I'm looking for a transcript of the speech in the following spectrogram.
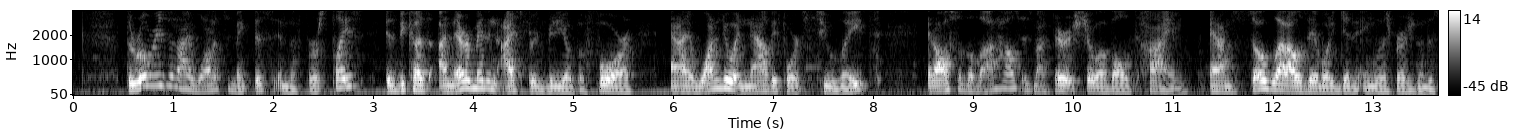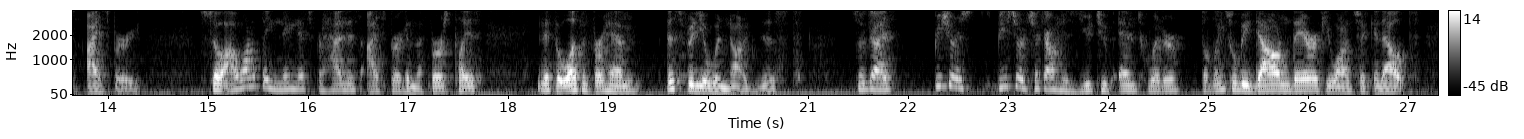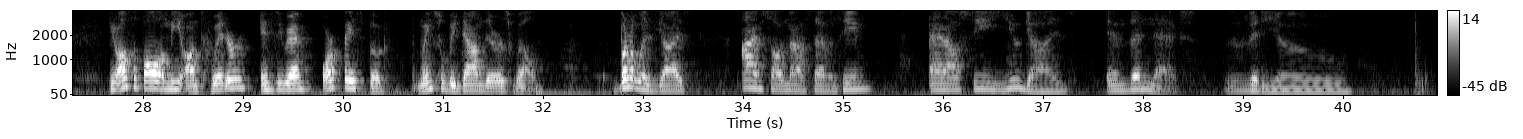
The real reason I wanted to make this in the first place is because I never made an iceberg video before, and I want to do it now before it's too late. And also, The Loud House is my favorite show of all time, and I'm so glad I was able to get an English version of this iceberg. So I want to thank Nignus for having this iceberg in the first place, and if it wasn't for him, this video would not exist. So guys, be sure to, be sure to check out his YouTube and Twitter. The links will be down there if you want to check it out. You can also follow me on Twitter, Instagram, or Facebook. The links will be down there as well. But anyways, guys, I'm SawTheMaster17, and I'll see you guys in the next video.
